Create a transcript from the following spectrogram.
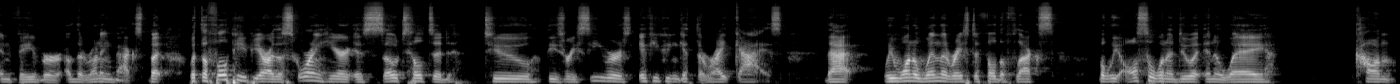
in favor of the running backs. But with the full PPR, the scoring here is so tilted to these receivers if you can get the right guys that we want to win the race to fill the flex, but we also want to do it in a way Colm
